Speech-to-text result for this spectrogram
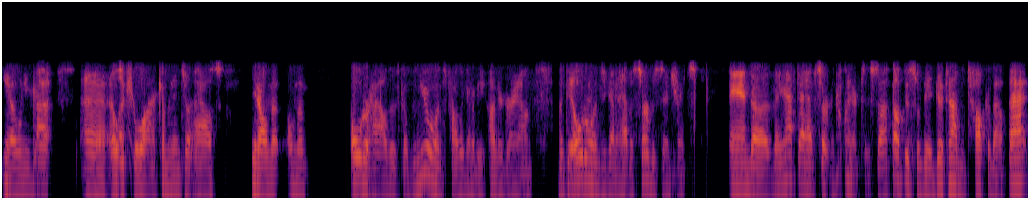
You know, when you got uh, electrical wire coming into a house, you know, on the on the older houses, because the newer one's probably going to be underground, but the older ones are going to have a service entrance, and uh, they have to have certain clearances. So I thought this would be a good time to talk about that.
